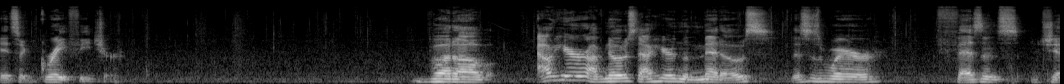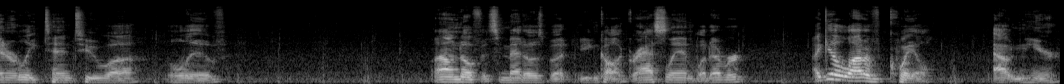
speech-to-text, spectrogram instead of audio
It's a great feature. But uh, out here, I've noticed out here in the meadows, this is where pheasants generally tend to uh, live. I don't know if it's meadows, but you can call it grassland, whatever. I get a lot of quail out in here.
